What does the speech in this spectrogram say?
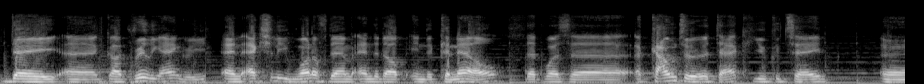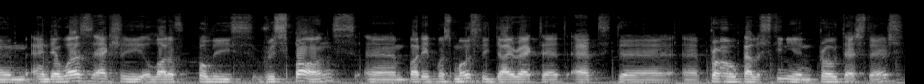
they uh, got really angry, and actually one of them ended up in the canal. That was a, a counter attack, you could say. Um, and there was actually a lot of police response, um, but it was mostly directed at the uh, pro-Palestinian protesters.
